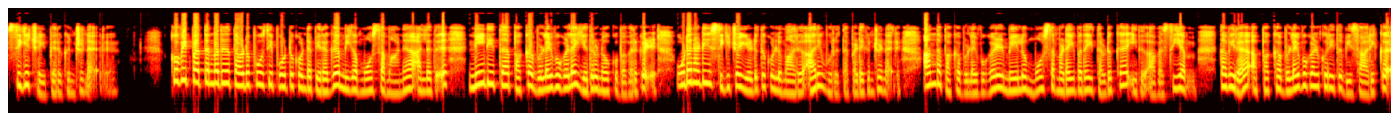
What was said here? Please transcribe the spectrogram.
சிகிச்சை பெறுகின்றனர். கோவிட் தடுப்பூசி போட்டுக்கொண்ட பிறகு மிக மோசமான அல்லது நீடித்த பக்க விளைவுகளை எதிர்நோக்குபவர்கள் உடனடி சிகிச்சை எடுத்துக் கொள்ளுமாறு அறிவுறுத்தப்படுகின்றனர். அந்த பக்க விளைவுகள் மேலும் மோசமடைவதை தடுக்க இது அவசியம். தவிர அப்பக்க விளைவுகள் குறித்து விசாரிக்க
